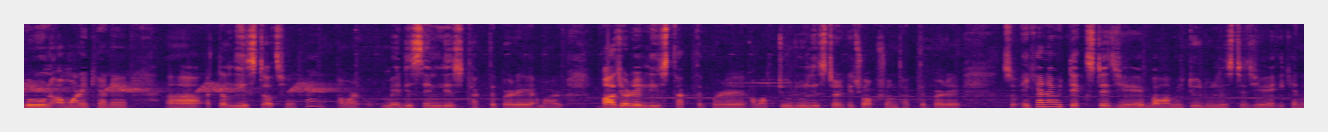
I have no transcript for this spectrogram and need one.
ধরুন আমার এখানে একটা লিস্ট আছে হ্যাঁ? আমার মেডিসিন লিস্ট থাকতে পারে, আমার বাজারের লিস্ট থাকতে পারে, আমার টু ডু লিস্টের কিছু অপশন থাকতে পারে। সো এখানে আমি টেক্সটে যেয়ে বা আমি টু ডু লিস্টে যেয়ে এখানে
